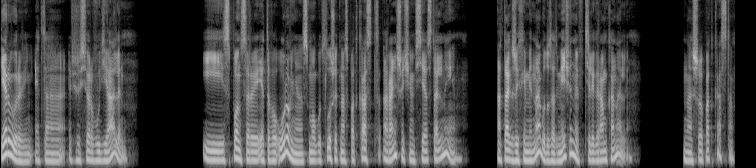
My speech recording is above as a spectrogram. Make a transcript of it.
Первый уровень — это режиссер Вуди Аллен. И спонсоры этого уровня смогут слушать наш подкаст раньше, чем все остальные. А также их имена будут отмечены в телеграм-канале нашего подкаста.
